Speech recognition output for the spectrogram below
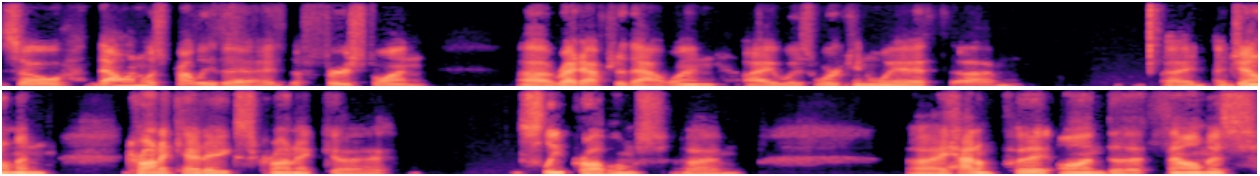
so that one was probably the the first one. Uh, right after that one, I was working with um, a, a, gentleman, chronic headaches, chronic uh, sleep problems. Um, I had him put it on the thalamus,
